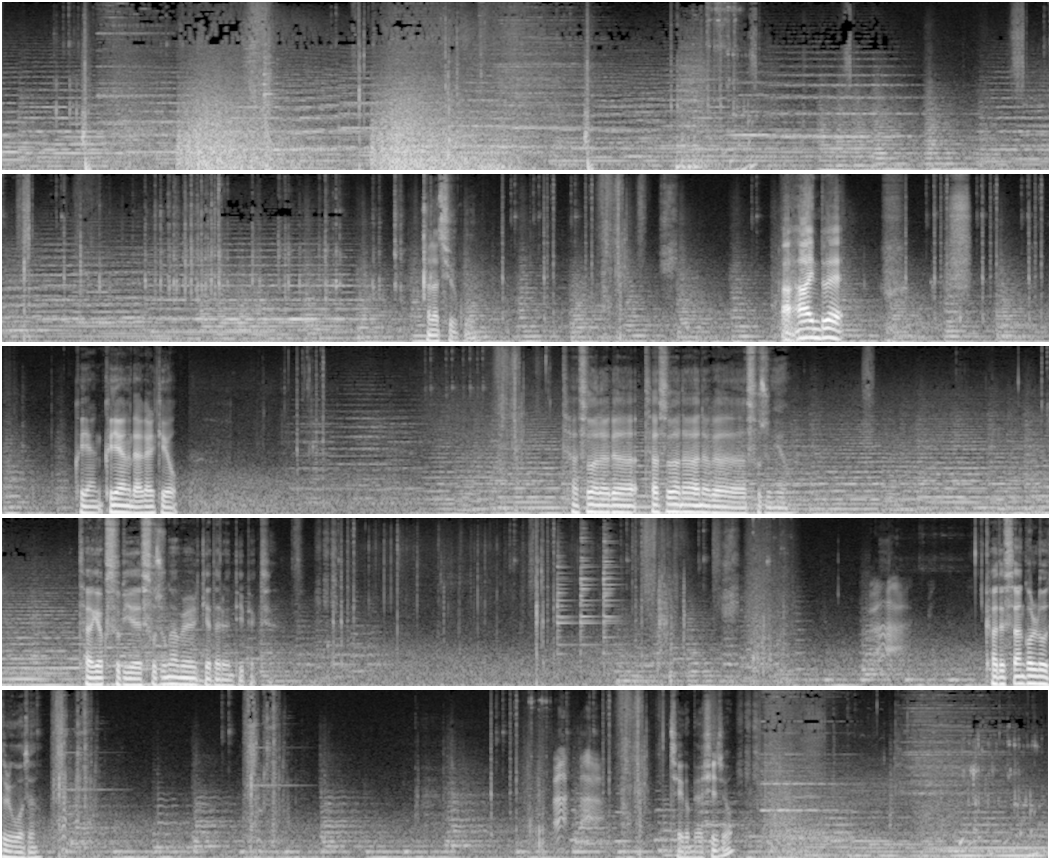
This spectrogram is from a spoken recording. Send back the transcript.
하나 치우고. 아, 아, 안돼 그냥, 그냥 나갈게요. 타수 하나가, 타수 하나 하나가 소중해요. 타격 수비의 소중함을 깨달은 디펙트 카드 싼 걸로 들고 오자. 지금 몇 시죠?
